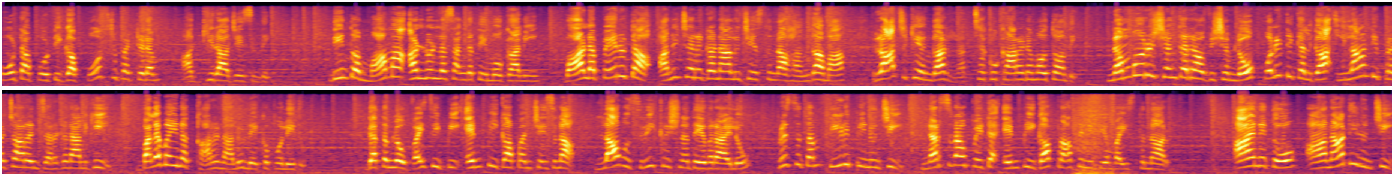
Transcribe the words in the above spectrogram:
పోటాపోటీగా పోస్ట్ పెట్టడం అగ్గిరాజేసింది. దీంతో మామ అల్లుళ్ళ సంగతేమో కానీ వాళ్ళ పేరుట అనుచరగణాలు చేస్తున్న హంగామా రాజకీయంగా రచ్చకు కారణమవుతోంది. నంబూరు శంకర్రావు విషయంలో పొలిటికల్గా ఇలాంటి ప్రచారం జరగడానికి బలమైన కారణాలు లేకపోలేదు. గతంలో వైసీపీ ఎంపీగా పనిచేసిన లావు శ్రీకృష్ణదేవరాయలు ప్రస్తుతం టీడీపీ నుంచి నర్సరావుపేట ఎంపీగా ప్రాతినిధ్యం వహిస్తున్నారు. ఆయనతో ఆనాటి నుంచి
